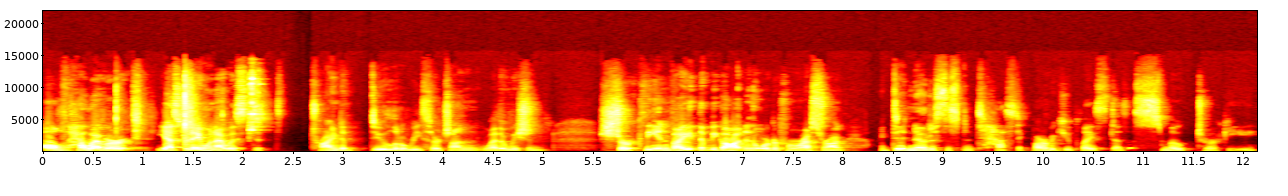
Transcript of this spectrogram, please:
All. However, yesterday when I was just trying to do a little research on whether we should shirk the invite that we got and order from a restaurant, I did notice this fantastic barbecue place does smoked turkey,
